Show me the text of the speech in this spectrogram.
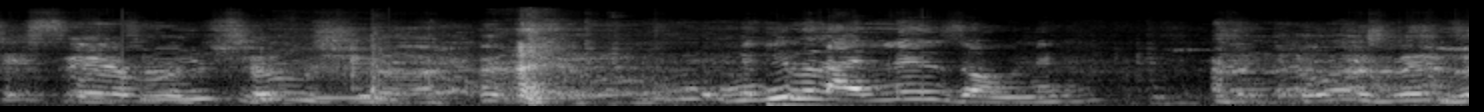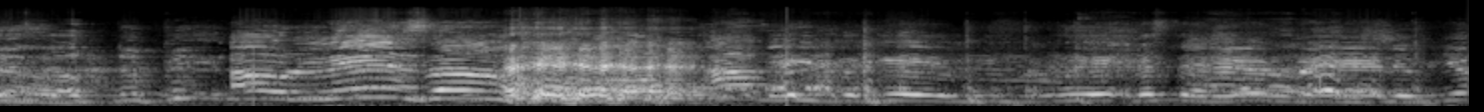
She said Ratusha. nigga, you look like Lizzo, nigga. Who is Lizzo? Lizzo, the big Oh, Lizzo. I'll be forgetting. That's that Hey, young man, man. if, yo,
